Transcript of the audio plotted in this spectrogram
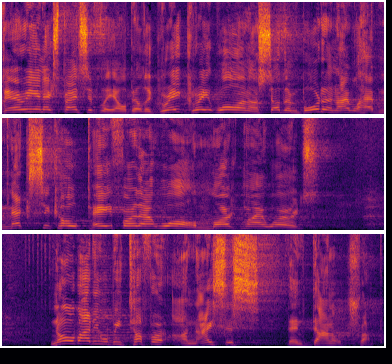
very inexpensively. I will build a great, great wall on our southern border, and I will have Mexico pay for that wall. Mark my words. Nobody will be tougher on ISIS than Donald Trump.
